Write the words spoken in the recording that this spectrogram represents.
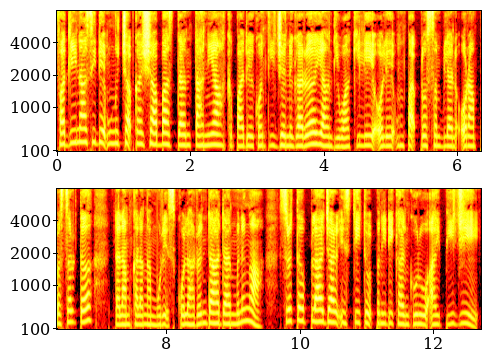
Fadlina Sidik mengucapkan syabas dan tahniah kepada kontijen negara yang diwakili oleh 49 orang peserta dalam kalangan murid sekolah rendah dan menengah serta pelajar Institut Pendidikan Guru IPG.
